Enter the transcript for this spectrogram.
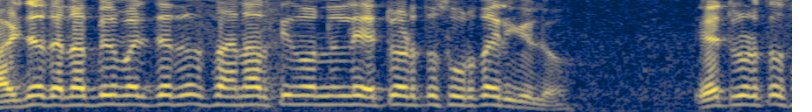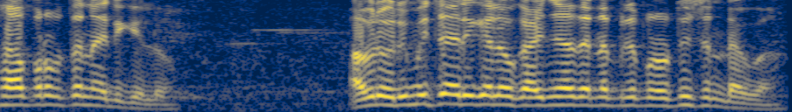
കഴിഞ്ഞ തെരഞ്ഞെടുപ്പിൽ മത്സരിച്ച സ്ഥാനാർത്ഥി എന്ന് പറഞ്ഞാൽ ഏറ്റവും അടുത്ത സുഹൃത്തായിരിക്കുമല്ലോ. ഏറ്റവും അടുത്ത സഹപ്രവർത്തനായിരിക്കുമല്ലോ അവരൊരുമിച്ചായിരിക്കുമല്ലോ കഴിഞ്ഞ തെരഞ്ഞെടുപ്പിൽ പ്രവർത്തിച്ചിട്ടുണ്ടാവുക.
